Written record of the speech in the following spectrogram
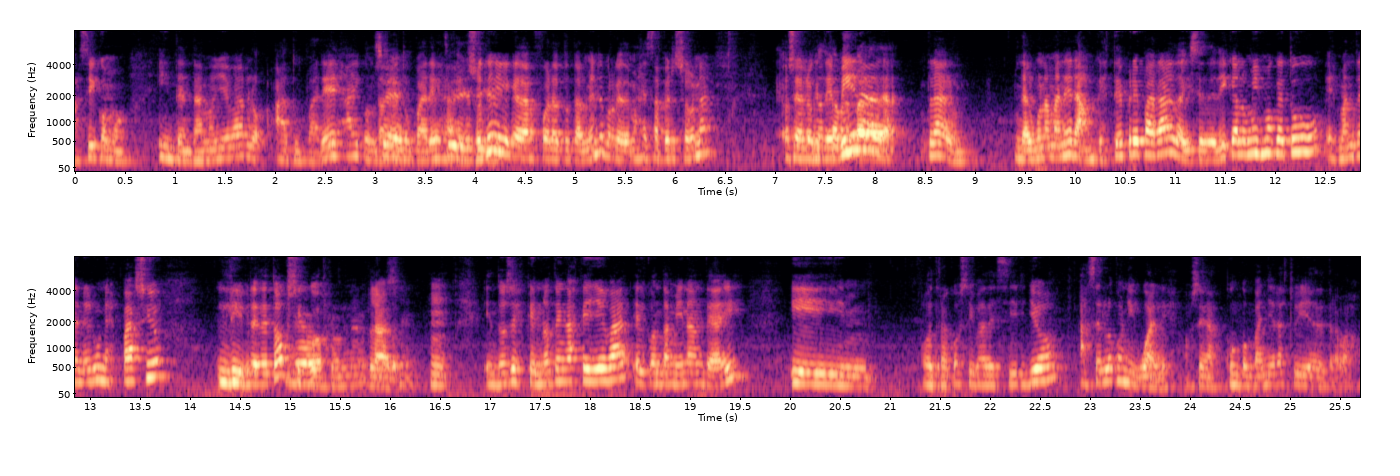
Así como intentar no llevarlo a tu pareja y contarle a tu pareja. Eso tiene que quedar fuera totalmente porque además esa persona, o sea, lo que te pida, claro, de alguna manera, aunque esté preparada y se dedique a lo mismo que tú, es mantener un espacio libre de tóxicos. claro. Mm. Entonces, que no tengas que llevar el contaminante ahí. Y otra cosa iba a decir yo, hacerlo con iguales, o sea, con compañeras tuyas de trabajo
